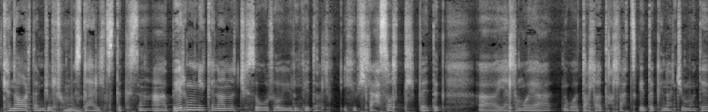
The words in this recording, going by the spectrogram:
киноор дамжуулж хүмүүстэй харилцдаг гэсэн. А Бергманы кинонууд ч гэсэн өөрөө ерөнхийдөө ихэвчлэн асуултал байдаг. Ялангуяа нөгөө долоо дахь лац гэдэг кино ч юм уу те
